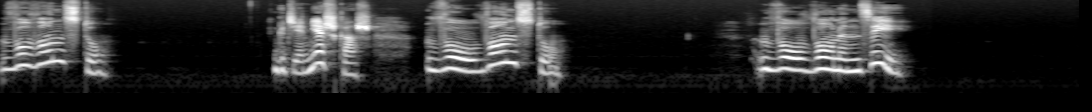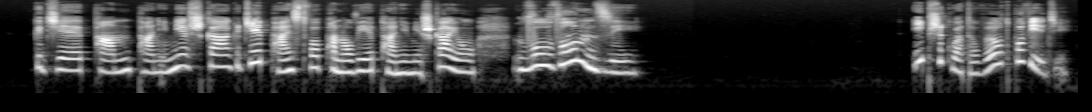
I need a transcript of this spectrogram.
Wo wohnst du? Gdzie mieszkasz? Wo wohnst du? Wo wohnen Sie? Gdzie pan, pani mieszka? Gdzie państwo, panowie, panie mieszkają? Wo wohnen Sie? I przykładowe odpowiedzi.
